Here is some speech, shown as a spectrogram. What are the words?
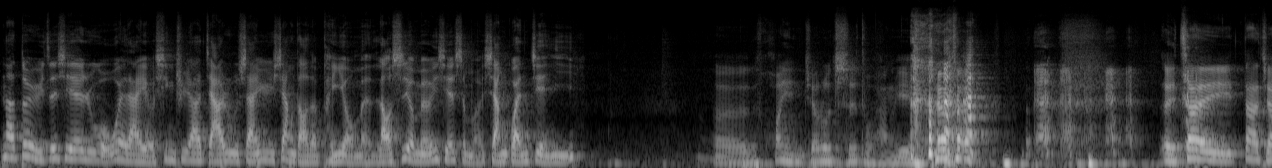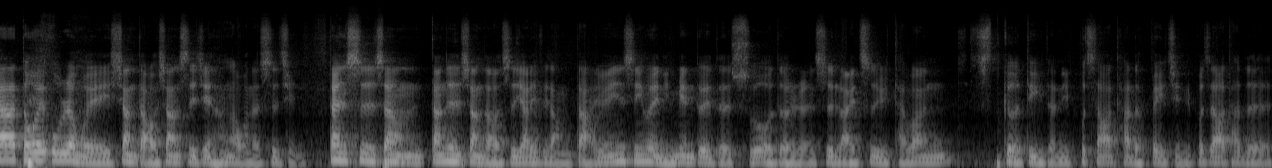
那对于这些如果未来有兴趣要加入山域向导的朋友们，老师有没有一些什么相关建议？呃，欢迎加入吃土行业。呃，在大家都会误认为向导像是一件很好玩的事情，但事实上，担任向导是压力非常大。原因是因为你面对的所有的人是来自于台湾各地的，你不知道他的背景，你不知道他的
